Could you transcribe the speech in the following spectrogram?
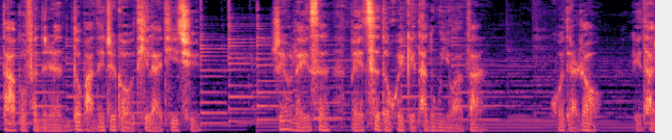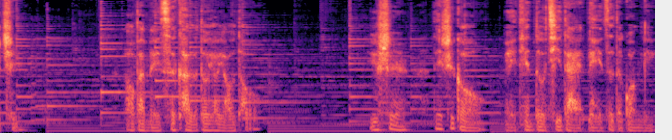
大部分的人都把那只狗踢来踢去，只有雷子每次都会给他弄一碗饭，或点肉给他吃。老板每次看了都要摇头。于是。那只狗每天都期待雷子的光临。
